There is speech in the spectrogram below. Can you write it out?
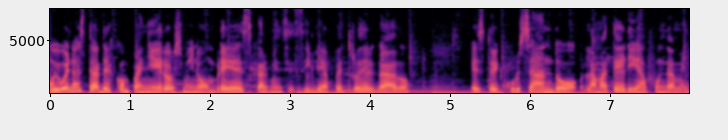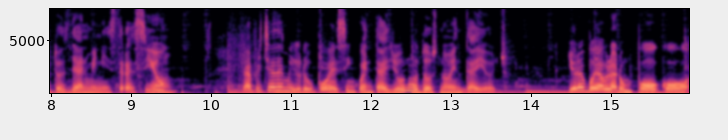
Muy buenas tardes compañeros, mi nombre es Carmen Cecilia Petro Delgado. Estoy cursando la materia Fundamentos de Administración. La ficha de mi grupo es 51298. Yo les voy a hablar un poco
